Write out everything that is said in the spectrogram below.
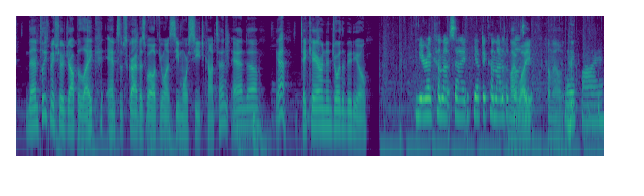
then please make sure to drop a like and subscribe as well if you want to see more Siege content. And uh, yeah, take care and enjoy the video. Mira, come outside. You have to come out of the My closet. wife, come out. Okay, fine.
